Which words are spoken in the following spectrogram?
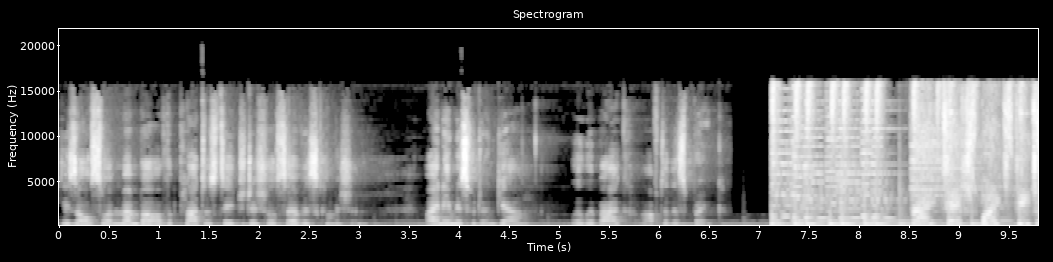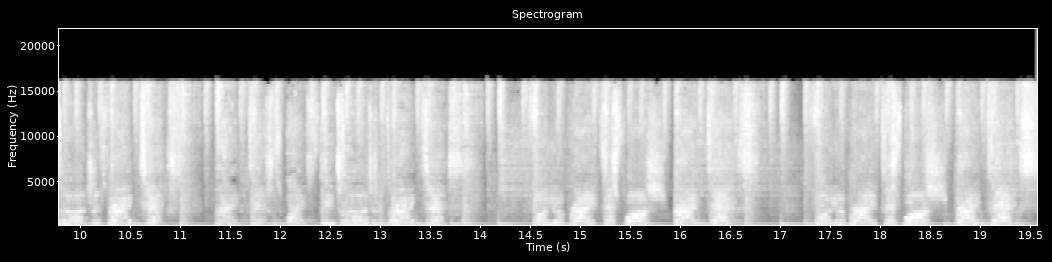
He is also a member of the Plateau State Judicial Service Commission. My name is Hudun Gyang. We'll be back after this break. Brightex white detergent, Brightex, Brightex white detergent, Brightex. For your brightest wash, Brightex. For your brightest wash, Brightex.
